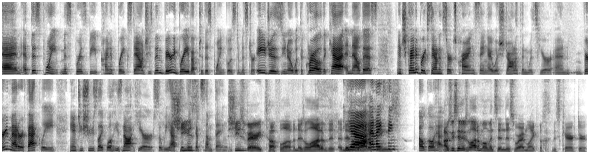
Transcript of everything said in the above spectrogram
And at this point, Miss Brisby kind of breaks down. She's been very brave up to this point, goes to Mr. Ages, you know, with the crow, Yeah. the cat, and now this. And she kind of breaks down and starts crying, saying, I wish Jonathan was here. And very matter of factly, Auntie Shrew's like, well, he's not here, so we have to think of something. She's very tough love, and there's a lot of the. There's yeah, a lot of and I think. Oh, go ahead. I was gonna say there's a lot of moments in this where I'm like, ugh, this character.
